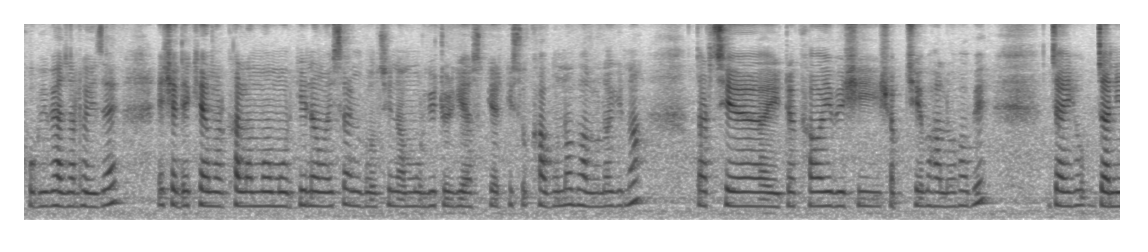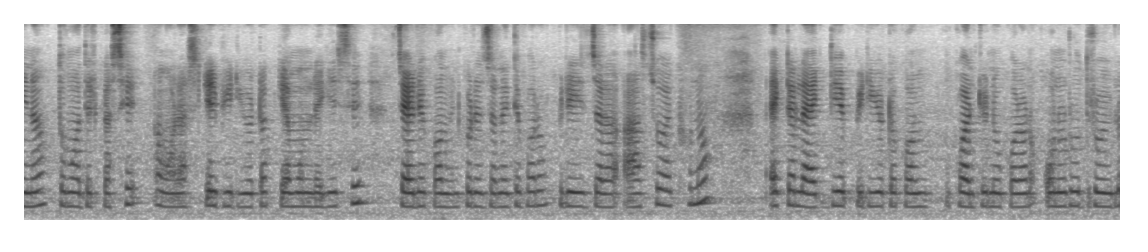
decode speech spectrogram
খুবই ভেজাল হয়ে যায়। এসে দেখে আমার খালাম্মা মুরগি নামাইছে, আমি বলছি, না, মুরগি টুরগি আজকে আর কিছু খাব না, ভালো লাগে না। তার চেয়ে এটা খাওয়াই বেশি সবচেয়ে ভালো হবে। যাই হোক, জানি না তোমাদের কাছে আমার আজকের ভিডিওটা কেমন লেগেছে। চাইলে কমেন্ট করে জানাইতে পারো। প্লিজ যারা আছো এখনও একটা লাইক দিয়ে ভিডিওটা কন্টিনিউ করার অনুরোধ রইল।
